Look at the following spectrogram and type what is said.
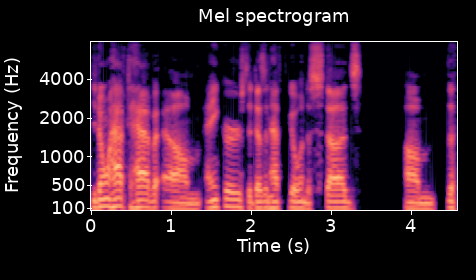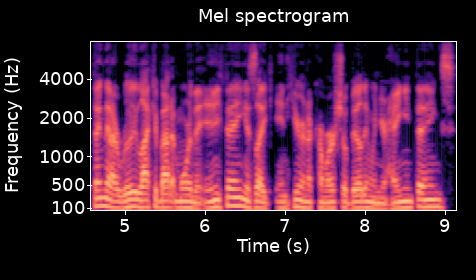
you don't have to have um, anchors it doesn't have to go into studs um, the thing that i really like about it more than anything is like in here in a commercial building when you're hanging things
